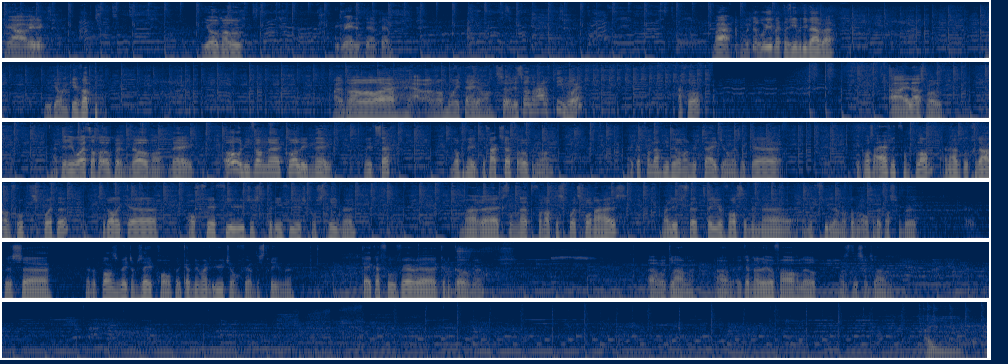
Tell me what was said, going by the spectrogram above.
Ja, weet ik. Yo, Maru. Ik weet het, Pim. Maar we moeten roeien met de riemen die we hebben. We don't give up. Maar dat waren wel, eh, ja, waren wel mooie tijden, man. Zo, dit is wel een aardig team, hoor. Echt wel. Ah, helaas, Maru. Heb je rewards al geopend? No man, nee. Ik- Oh, die van Crowley, nee. Het zegt? Nog niet, die ga ik zo even openen man. Ik heb vandaag niet heel lang de tijd jongens. Ik, eh, ik was eigenlijk van plan, en dat heb ik ook gedaan, om vroeg te sporten. Zodat ik eh, ongeveer 4 uurtjes, 3, 4 uurtjes kon streamen. Maar eh, ik stond net vanaf de sportschool naar huis. Maar liefst twee uur vast in een, in file, omdat er een ongeluk was gebeurd. Dus dat plan is een beetje om zeep geholpen. Ik heb nu maar een uurtje ongeveer om te streamen. Dus kijk even hoe ver we kunnen komen. Oh, reclame. Oh, ik heb nou heel verhaal geluld. Was het dus reclame. Ai.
